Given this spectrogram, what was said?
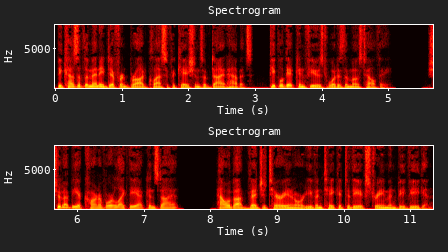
Because of the many different broad classifications of diet habits, people get confused what is the most healthy. Should I be a carnivore like the Atkins diet? How about vegetarian or even take it to the extreme and be vegan?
